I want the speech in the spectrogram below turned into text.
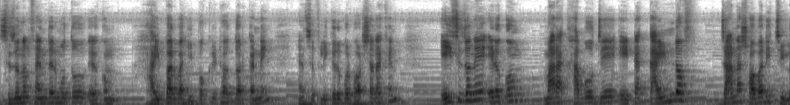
সিজনাল ফ্যানদের মতো এরকম হাইপার বা হিপোক্রিট হওয়ার দরকার নেই। হ্যান্সে ফ্লিকের উপর ভরসা রাখেন। এই সিজনে এরকম মারা খাব যে এটা কাইন্ড অফ জানা সবারই ছিল।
